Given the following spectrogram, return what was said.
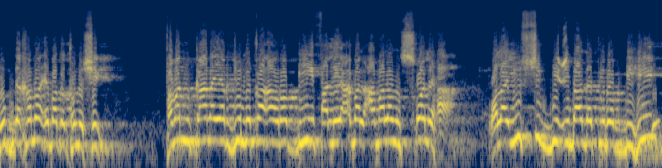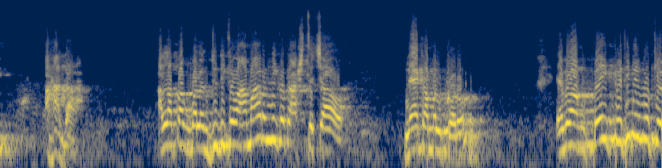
লোক দেখানো এবাদত হলো শিখ ফামান কানা ইয়ারজু লিকা রাব্বিহি ফালিয়ামাল আমালান সালিহা ওয়ালা ইউশরিক বিইবাদাতি রাব্বিহি আহাদা। আল্লাহ পাক বলেন, যদি কেউ আমার নিকট আসতে চাও, ন্যাক আমল করো এবং এই পৃথিবীর মুখে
